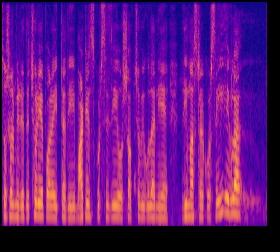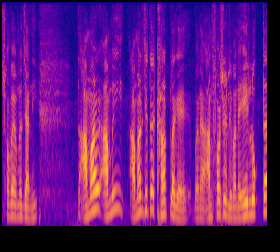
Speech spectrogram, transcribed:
সোশ্যাল মিডিয়াতে ছড়িয়ে পড়ে ইত্যাদি। মার্টিন স্কোরসিজি ওর সব ছবিগুলো নিয়ে রিমাস্টার করছে। এগুলা সবাই আমরা জানি। তা আমার, আমি, আমার যেটা খারাপ লাগে মানে আনফর্চুনেটলি মানে এই লোকটা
